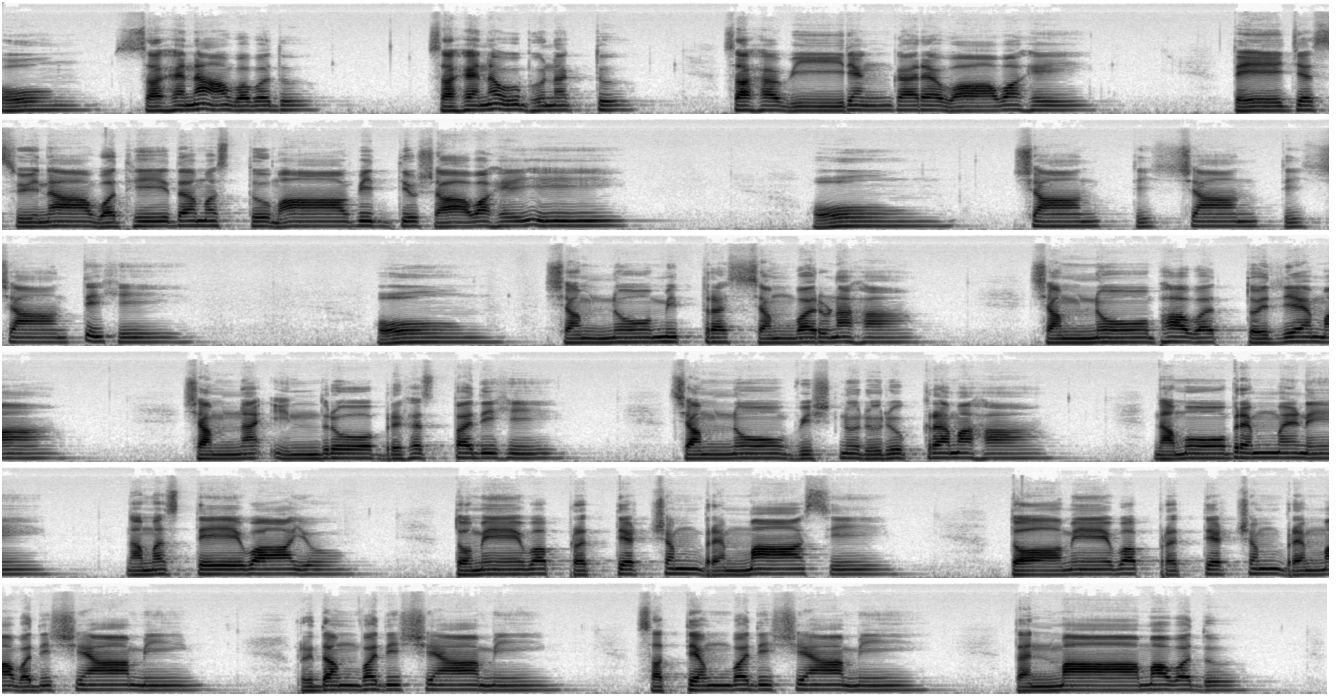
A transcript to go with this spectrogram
सहनाववतु सहनौ भुनक्तु सह वीर्यङ्करवावहै। तेजस्विनावधीतमस्तु मा विद्युषावहै। ॐ शान्ति शान्ति शान्तिः। ॐ शं नो मित्रः शं वरुणः शं नो भवत्तुर्यमा शं न इन्द्रो बृहस्पतिः शं नो विष्णुरुरुक्रमः। नमो ब्रह्मणे नमस्ते वायो त्वमेव प्रत्यक्षं ब्रह्मासि त्वामेव प्रत्यक्षं ब्रह्म वदिष्यामि हृदं वदिष्यामि सत्यं वदिष्यामि तन्मामवदु।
